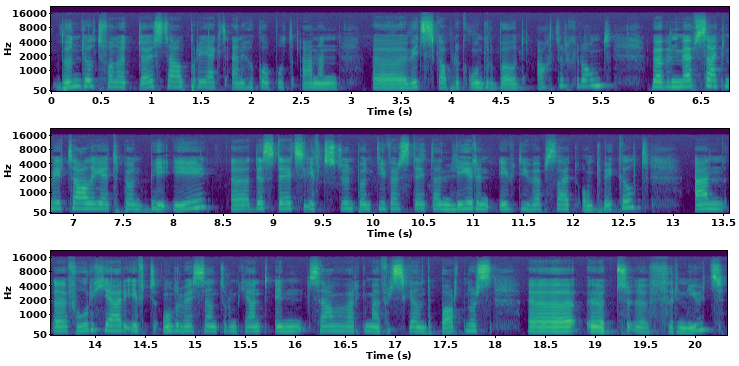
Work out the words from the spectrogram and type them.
bundelt van het thuistaalproject en gekoppeld aan een wetenschappelijk onderbouwde achtergrond. We hebben een website meertaligheid.be. destijds heeft Steunpunt Diversiteit en Leren heeft die website ontwikkeld. En uh, vorig jaar heeft Onderwijscentrum Gent in samenwerking met verschillende partners uh, het uh, vernieuwd.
